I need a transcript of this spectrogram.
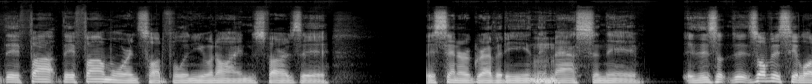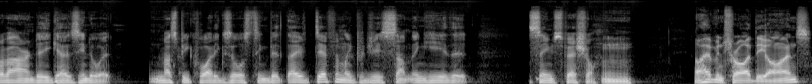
they're far they're far more insightful than you and I, in as far as their their center of gravity and their Mm. mass and their there's there's obviously a lot of R and D goes into it. Must be quite exhausting, but they've definitely produced something here that seems special. Mm. I haven't tried the irons.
